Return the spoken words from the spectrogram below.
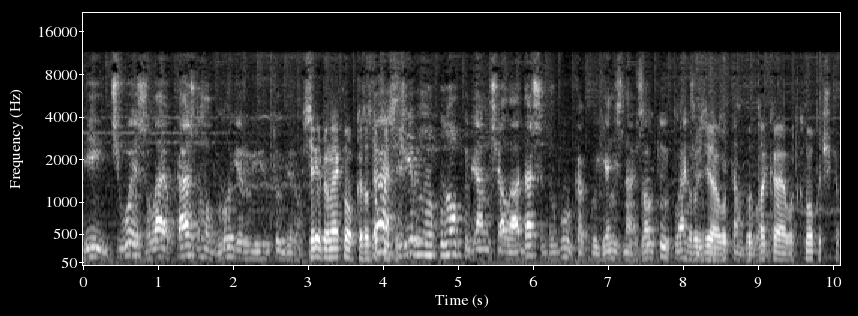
И чего я желаю каждому блогеру и ютуберу. Серебряная кнопка за 100 Да, тысяч. серебряную кнопку для начала, а дальше другую какую, я не знаю, золотую, платину, Друзья, вот, там вот такая вот кнопочка.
